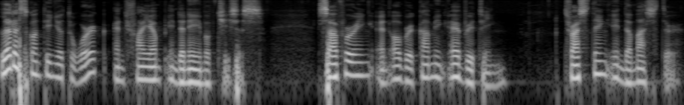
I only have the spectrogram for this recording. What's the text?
Let us continue to work and triumph in the name of Jesus suffering and overcoming everything, trusting in the Master.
